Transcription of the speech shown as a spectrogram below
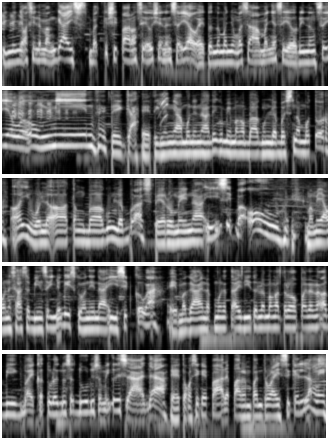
Tignan niyo kasi naman guys. Ba't kasi parang sayaw siya ng sayaw? Ito naman yung kasama niya. Sayaw rin ng sayaw. Oh mean. Teka, eh tingnan nga muna natin kung may mga bagong labas na motor. Ay, wala atang bagong labas. Pero may naisip pa. Oh, mamaya ako na sasabihin sa inyo guys kung ano yung naisip ko ah. Eh, maghanap muna tayo dito ng mga tropa na naka big bike katulad nung sa dulo sa may kalsada. Eto kasi kay pare, parang pan-tricycle lang eh.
